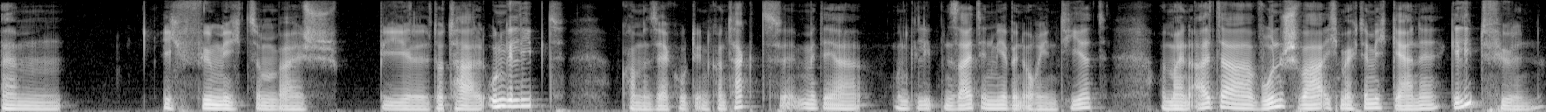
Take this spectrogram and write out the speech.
Ähm, ich fühle mich zum Beispiel total ungeliebt, komme sehr gut in Kontakt mit der ungeliebten Seite in mir, bin orientiert. Und mein alter Wunsch war, ich möchte mich gerne geliebt fühlen.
